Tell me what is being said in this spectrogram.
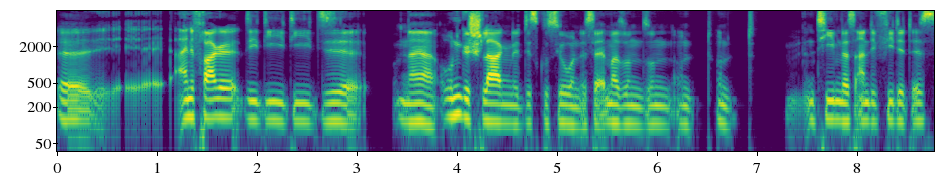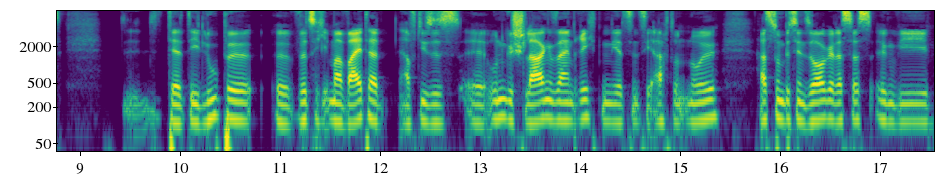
Äh, eine Frage, die, die, die, diese naja, ungeschlagene Diskussion ist ja immer so ein, so ein, und, und ein Team, das undefeated ist, der, die Lupe äh, wird sich immer weiter auf dieses äh, Ungeschlagensein richten. Jetzt sind sie 8 und 0. Hast du ein bisschen Sorge, dass das irgendwie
